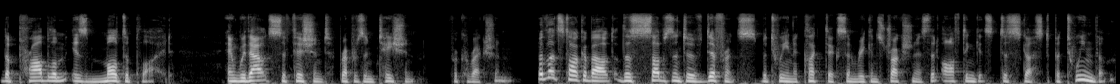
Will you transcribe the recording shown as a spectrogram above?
the problem is multiplied and without sufficient representation for correction. But let's talk about the substantive difference between eclectics and reconstructionists that often gets discussed between them.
